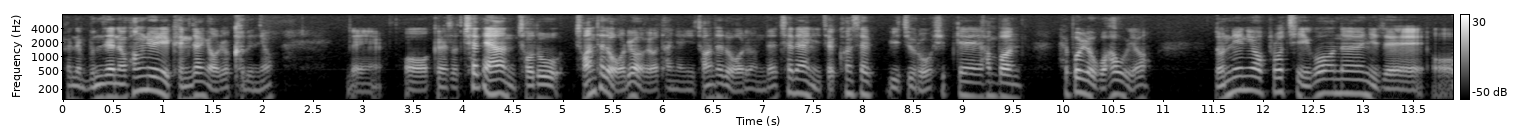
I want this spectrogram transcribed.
근데 문제는 확률이 굉장히 어렵거든요. 네. 어, 그래서 최대한 저도, 저한테도 어려워요. 당연히. 저한테도 어려운데, 최대한 이제 컨셉 위주로 쉽게 한번 해보려고 하고요. 논리니어 어프로치 이거는 이제, 어,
